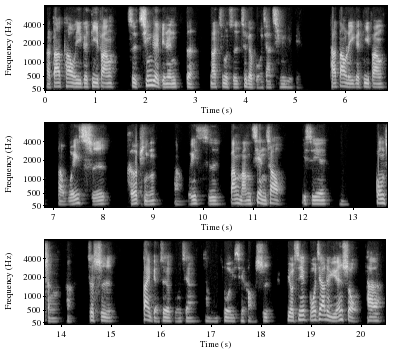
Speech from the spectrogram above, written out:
啊，他到一个地方是侵略别人的，那就是这个国家侵略别人。他到了一个地方啊，维持和平啊，维持帮忙建造一些工程啊，这是代表这个国家他们做一些好事。有些国家的元首，他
